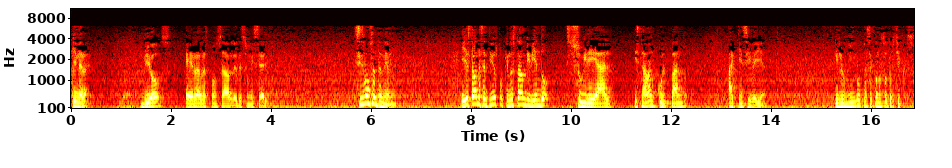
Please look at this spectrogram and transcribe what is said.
¿Quién era? Dios era el responsable de su miseria. ¿Sí vamos entendiendo? Y ellos estaban resentidos porque no estaban viviendo su ideal estaban culpando a quien sí veía. Y lo mismo pasa con nosotros, chicos.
